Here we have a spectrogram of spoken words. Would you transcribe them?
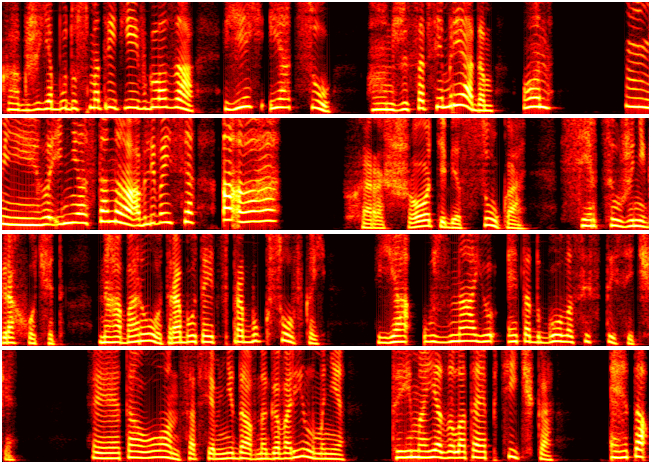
Как же я буду смотреть ей в глаза, ей и отцу? Он же совсем рядом. Он... «Милый, не останавливайся! А-а!» «Хорошо тебе, сука!» Сердце уже не грохочет. Наоборот, работает с пробуксовкой. Я узнаю этот голос из тысячи. Это он совсем недавно говорил мне «Ты моя золотая птичка». Это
